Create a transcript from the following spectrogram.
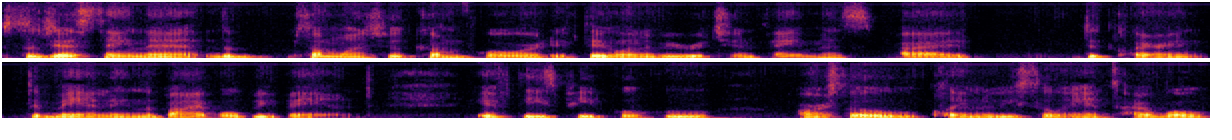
suggesting that the someone should come forward if they want to be rich and famous by declaring, demanding the Bible be banned. If these people who are so claim to be so anti woke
